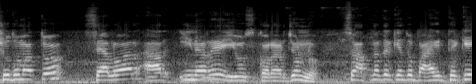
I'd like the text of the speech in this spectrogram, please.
শুধুমাত্র সালোয়ার আর ইনারে ইউজ করার জন্য। সো আপনাদের কিন্তু বাইরে থেকে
